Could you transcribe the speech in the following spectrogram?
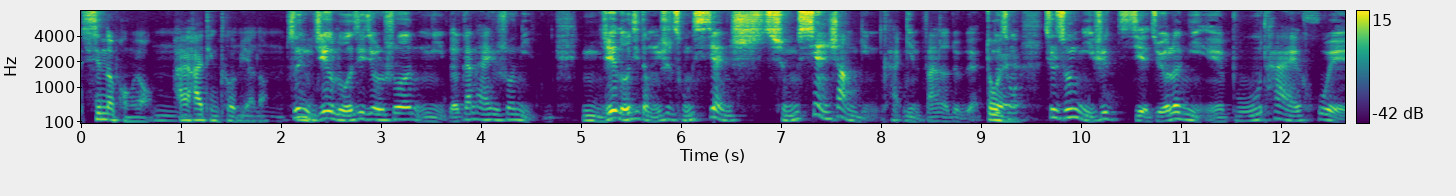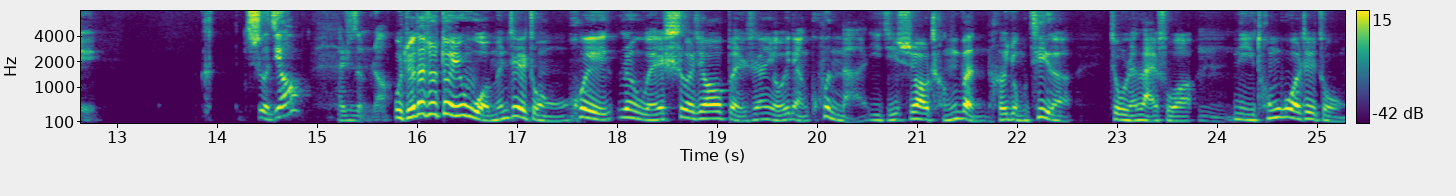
新的朋友，还还挺特别的。所以你这个逻辑就是说，你的刚才是说你，你这逻辑等于是从线从线上引开引发的，对不对？对。从就是从你是解决了你不太会社交，还是怎么着？我觉得就对于我们这种会认为社交本身有一点困难，以及需要成本和勇气的这种人来说，嗯，你通过这种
